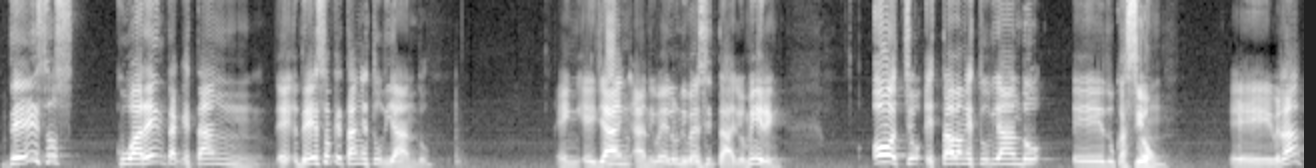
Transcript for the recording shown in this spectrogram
De esos 40 que están, eh, de esos que están estudiando eh, ya a nivel universitario, miren, 8 estaban estudiando eh, educación, ¿verdad?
